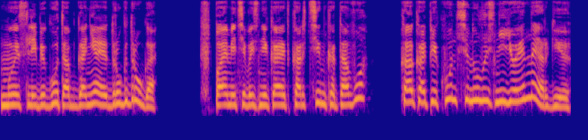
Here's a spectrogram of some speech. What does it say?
Мысли бегут, обгоняя друг друга. В памяти возникает картинка того, как опекун тянул из нее энергию,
